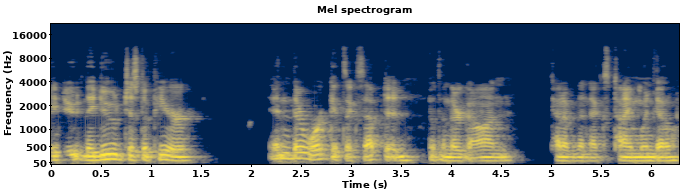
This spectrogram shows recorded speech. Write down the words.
they do they do just appear, and their work gets accepted, but then they're gone, kind of in the next time window.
